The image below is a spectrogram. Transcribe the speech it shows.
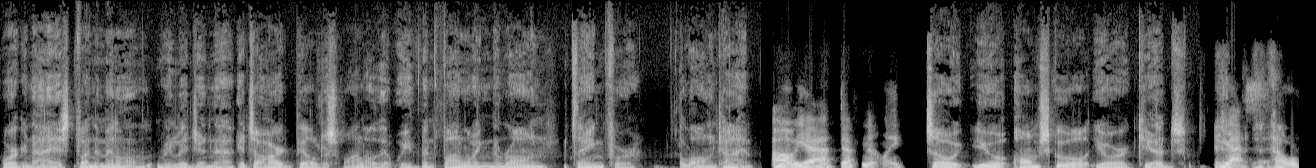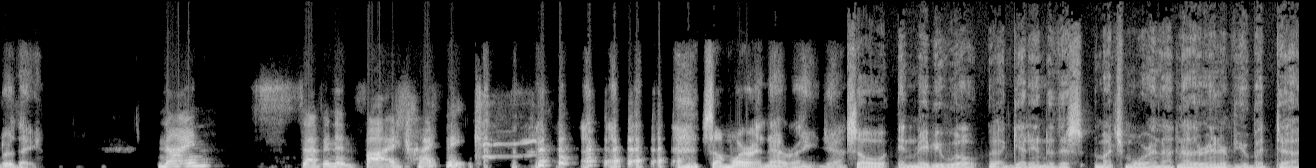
organized fundamental religion, uh, it's a hard pill to swallow that we've been following the wrong thing for a long time. Oh, yeah, definitely. So you homeschool your kids. yes. How old are they? Nine, seven, and five, I think. somewhere in that range. Yeah. So, and maybe we'll uh, get into this much more in another interview, but uh,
